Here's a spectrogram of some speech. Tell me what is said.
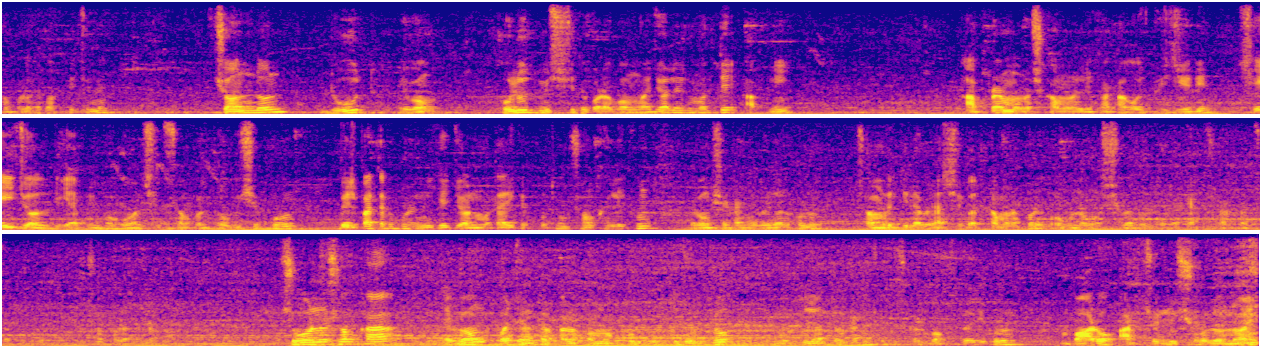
সফলতা প্রাপ্তির জন্য চন্দন, দুধ এবং হলুদ মিশ্রিত করা গঙ্গা জলের মধ্যে আপনি আপনার মনস্কামনা লেখা কাগজ ভিজিয়ে দিন। সেই জল দিয়ে আপনি ভগবান শিব শঙ্করকে অভিষেক করুন। বেলপাতার উপরে নিজের জন্ম তারিখের প্রথম সংখ্যা লিখুন এবং সেটা নিবেদন করুন। সমৃদ্ধি লাভের আশীর্বাদ কামনা করে নম শিবায় বলতে থাকে একশো আটবার সফলতা। সুবর্ণ সংখ্যা এবং পর্যন্তর কালকর্ম খুব মুক্তিযন্ত্র মুক্তিযন্ত্রটাকে চতুষ্কোণ বক্স তৈরি করুন। বারো, আটচল্লিশ, ষোলো, নয়,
